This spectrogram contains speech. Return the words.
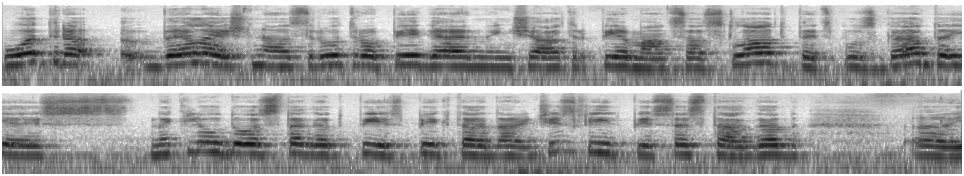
Otra vēlēšanās ar otro piegājienu viņš ātri piemācās klāt. Pēc pusgada, ja es nekļūdos, tagad 55. gadā viņš izkrīt, 56. gada eh,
